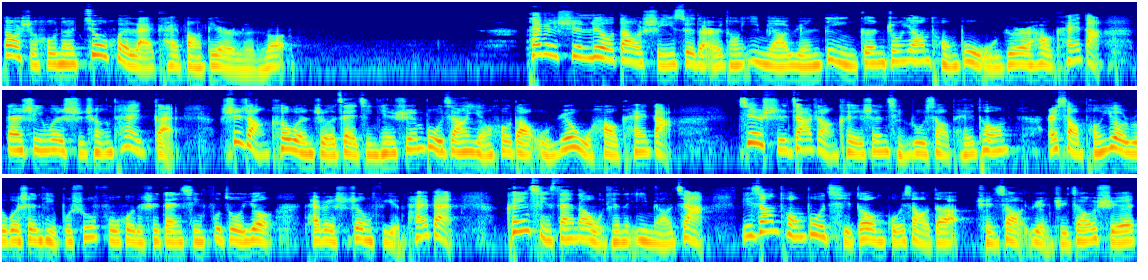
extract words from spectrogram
到时候呢就会来开放第二轮了。台北市六到十一岁的儿童疫苗原定跟中央同步五月二号开打，但是因为时程太赶，市长柯文哲在今天宣布将延后到五月五号开打。届时，家长可以申请入校陪同，而小朋友如果身体不舒服或者是担心副作用，台北市政府也拍板，可以请三到五天的疫苗假，也将同步启动国小的全校远距教学。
